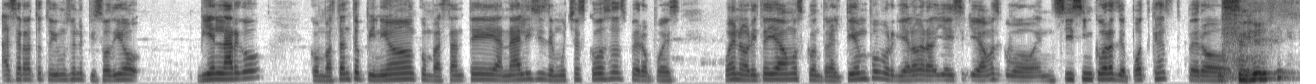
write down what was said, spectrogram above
hace rato tuvimos un episodio bien largo con bastante opinión, con bastante análisis de muchas cosas, pero pues bueno, ahorita ya vamos contra el tiempo porque ya lo ya llevamos como en sí cinco horas de podcast, pero sí.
